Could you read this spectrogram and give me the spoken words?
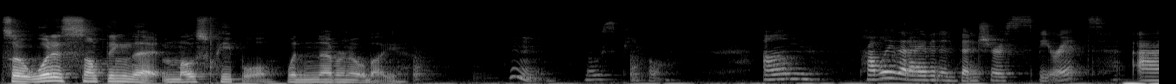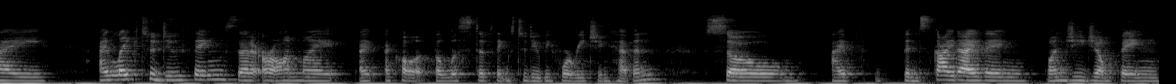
so what is something that most people would never know about you? Hmm. Most people. Um probably that I have an adventurous spirit. I I like to do things that are on my I, I call it the list of things to do before reaching heaven. So I've been skydiving, bungee jumping,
